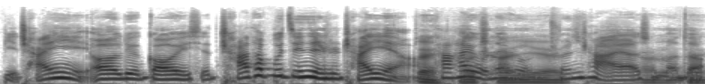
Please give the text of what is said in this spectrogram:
比茶饮也要略高一些。茶它不仅仅是茶饮啊，它还有那种纯茶呀什么的。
